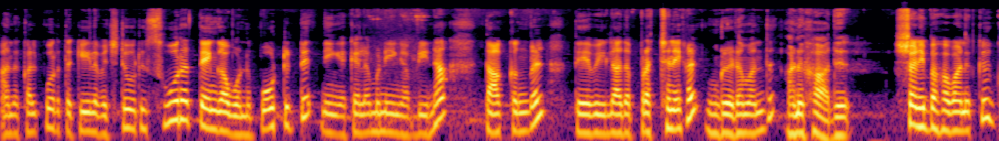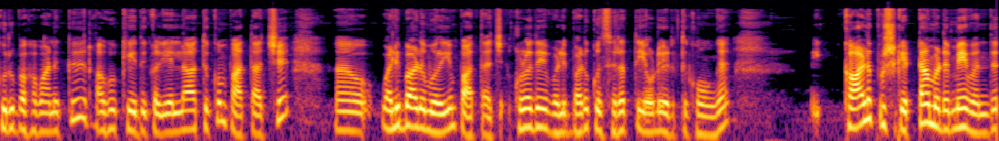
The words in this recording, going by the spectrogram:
அந்த கற்பூரத்தை கீழே வச்சுட்டு ஒரு சூரத் தேங்காய் ஒன்று போட்டுட்டு நீங்கள் கிளம்புனீங்க அப்படின்னா தாக்கங்கள் தேவையில்லாத பிரச்சனைகள் உங்களிடம் வந்து அணுகாது. சனி பகவானுக்கு குரு பகவானுக்கு ராகு கேதுக்கள் எல்லாத்துக்கும் பார்த்தாச்சு. வழிபாடு முறையும் பார்த்தாச்சு. குலதெய்வ வழிபாடு கொஞ்சம் சிரத்தையோடு எடுத்துக்கோங்க. காலப்புருஷுக்கு எட்டாம் இடமே வந்து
